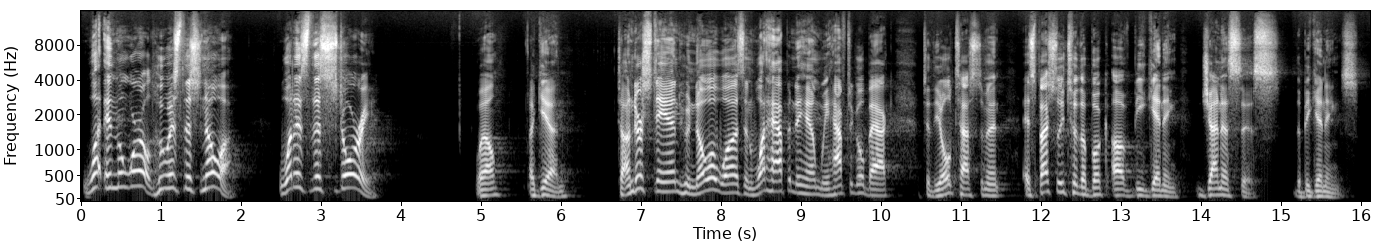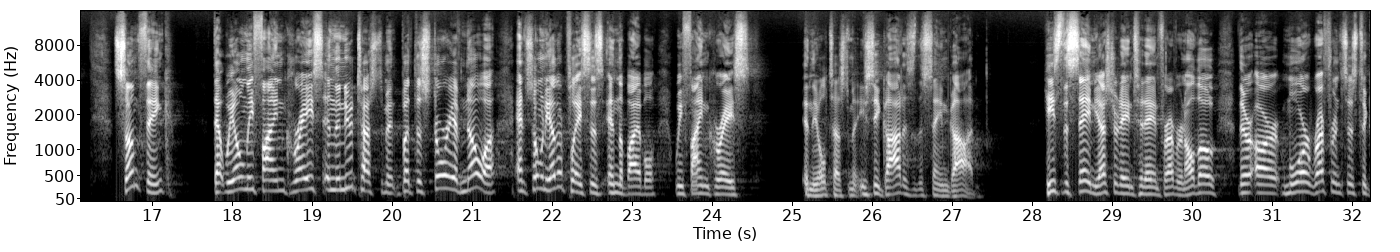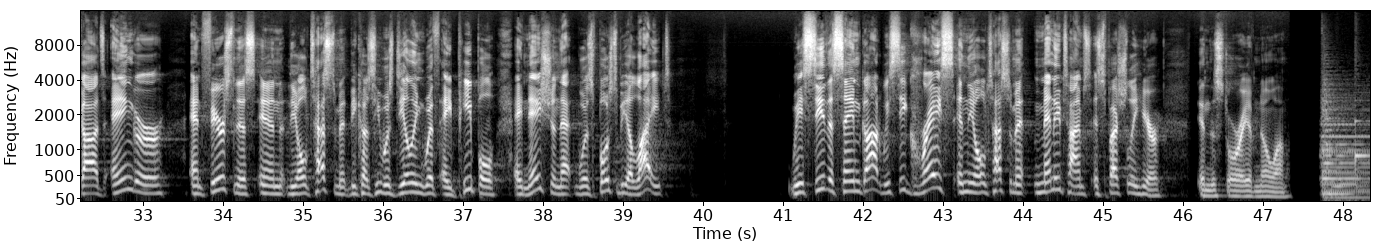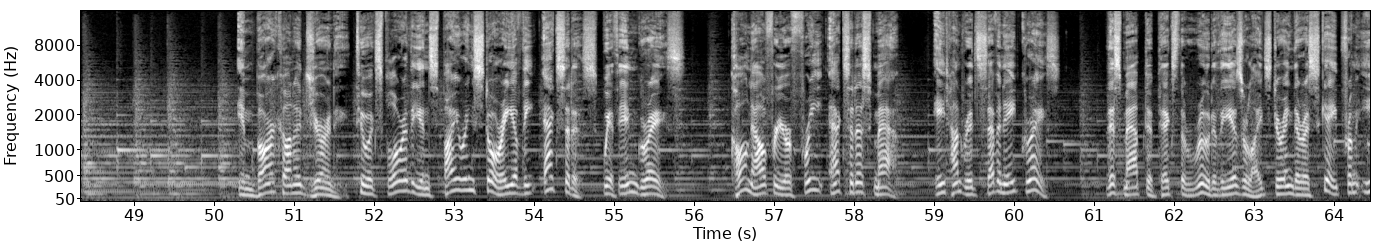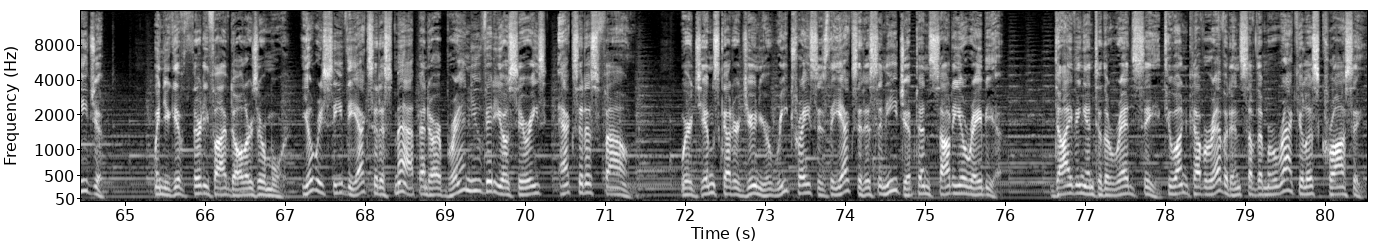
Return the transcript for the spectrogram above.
What in the world? Who is this Noah? What is this story? Well, again, to understand who Noah was and what happened to him, we have to go back to the Old Testament, especially to the book of beginning, Genesis, the beginnings. Some think that we only find grace in the New Testament, but the story of Noah and so many other places in the Bible, we find grace in the Old Testament. You see, God is the same God. He's the same yesterday and today and forever. And although there are more references to God's anger and fierceness in the Old Testament because he was dealing with a people, a nation that was supposed to be a light, we see the same God. We see grace in the Old Testament many times, especially here in the story of Noah. Embark on a journey to explore the inspiring story of the Exodus within grace. Call now for your free Exodus map, 800 78 Grace. This map depicts the route of the Israelites during their escape from Egypt. When you give $35 or more, you'll receive the Exodus map and our brand new video series, Exodus Found, where Jim Scudder Jr. retraces the Exodus in Egypt and Saudi Arabia, diving into the Red Sea to uncover evidence of the miraculous crossing.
